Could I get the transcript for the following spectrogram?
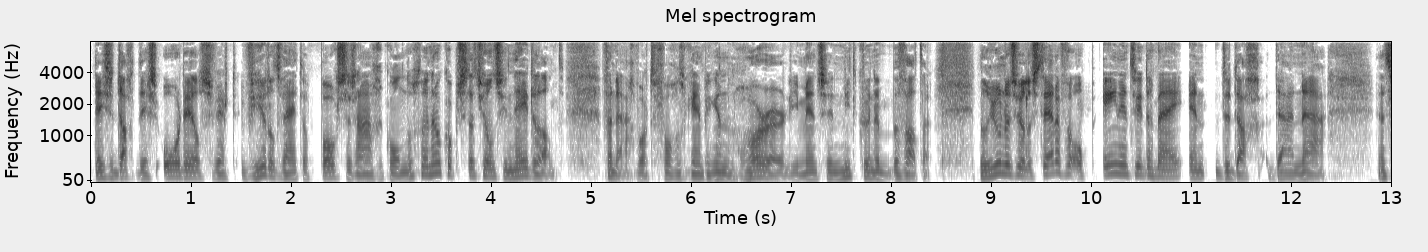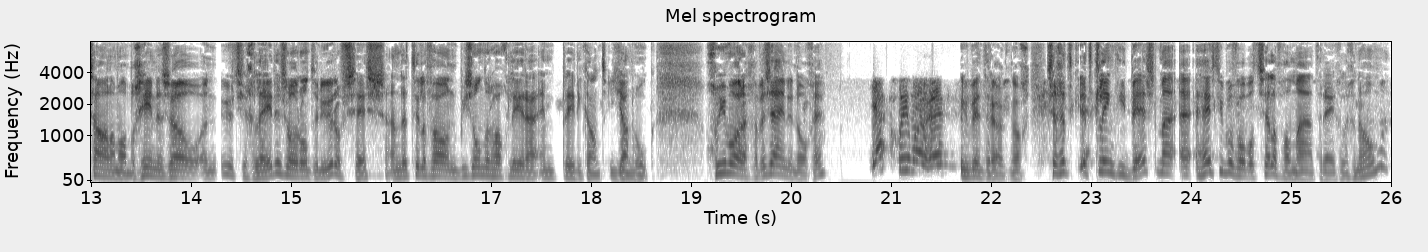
Deze dag des oordeels werd wereldwijd op posters aangekondigd... en ook op stations in Nederland. Vandaag wordt volgens Camping een horror die mensen niet kunnen bevatten. Miljoenen zullen sterven op 21 mei en de dag daarna. Het zou allemaal beginnen zo een uurtje geleden, zo rond een uur of zes... aan de telefoon bijzonder hoogleraar en predikant Jan Hoek. Goedemorgen, we zijn er nog, hè? U bent er ook nog. Zeg, het, het klinkt niet best, maar eh, heeft u bijvoorbeeld zelf al maatregelen genomen?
